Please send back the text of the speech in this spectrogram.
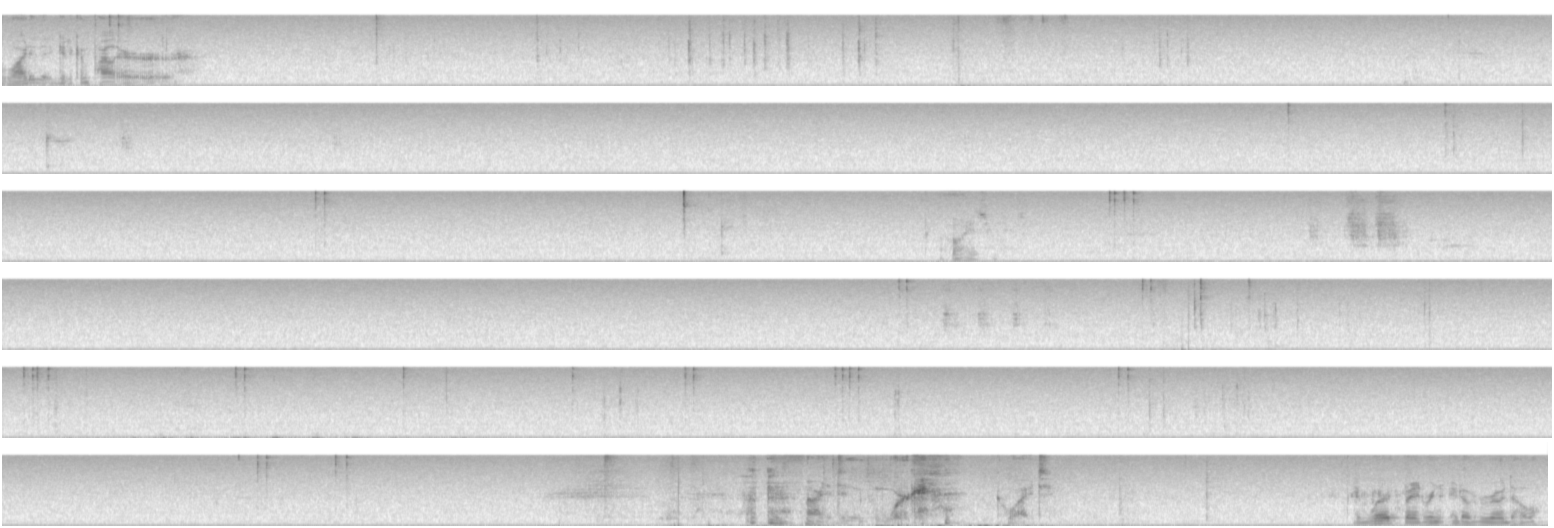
Why did it get a compile error? Oh, I see. All right, it didn't work quite. It worked, but it, it overrode the whole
